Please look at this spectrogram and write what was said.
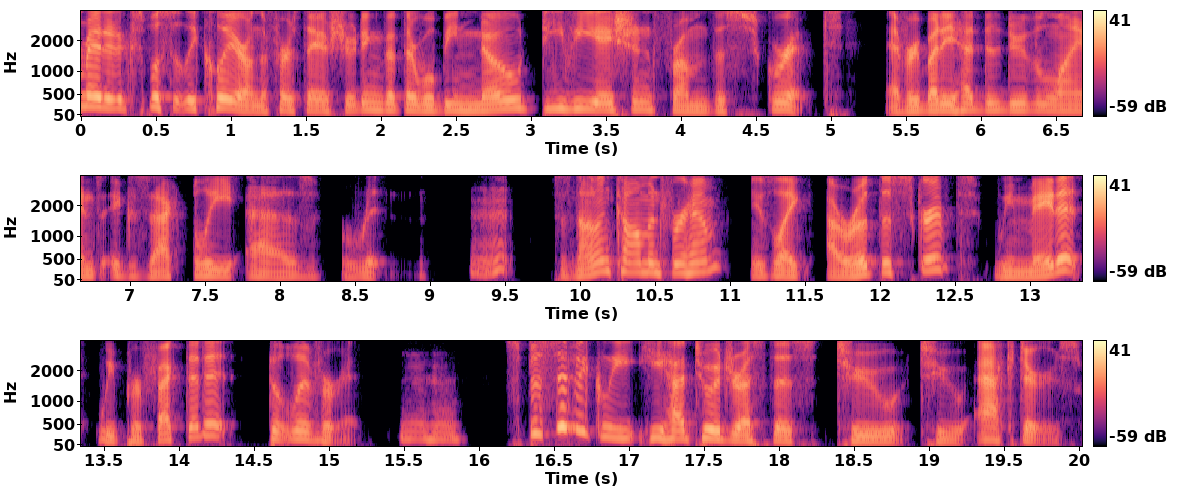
made it explicitly clear on the first day of shooting that there will be no deviation from the script. Everybody had to do the lines exactly as written. Mm. This is not uncommon for him. He's like, I wrote the script, we made it, we perfected it, deliver it. Mm-hmm. Specifically, he had to address this to two actors,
